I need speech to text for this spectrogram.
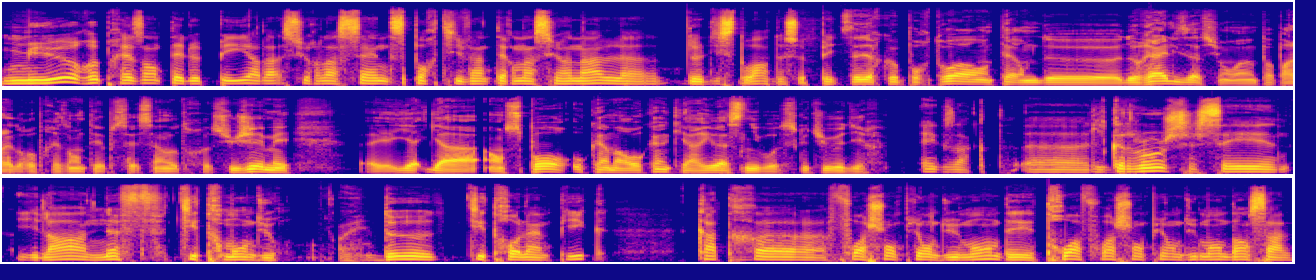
mieux représenté le pays la- sur la scène sportive internationale euh, de l'histoire de ce pays. C'est-à-dire que pour toi, en termes de, de réalisation, hein, pas parler de représenter, c'est un autre sujet, mais il y, a, en sport aucun Marocain qui arrive à ce niveau. C'est ce que tu veux dire? Exact. Euh, le Garouche, c'est, il a neuf titres mondiaux, Ouais. deux titres olympiques, quatre euh, fois champion du monde et trois fois champion du monde en salle.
